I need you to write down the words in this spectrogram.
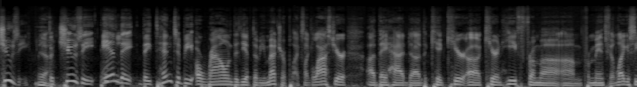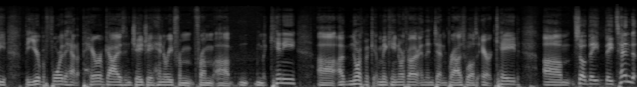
choosy. Yeah. They're choosy, and they they tend to be around the DFW Metroplex. Like last year, uh, they had uh, the kid Kier, uh, Kieran Heath from uh, um, from Mansfield Legacy. The year before, they had a pair of guys in JJ Henry from from uh, McKinney, uh, North Mc- McKinney North rather, and then Denton Braswell as Eric Cade. Um, so they they tend to,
